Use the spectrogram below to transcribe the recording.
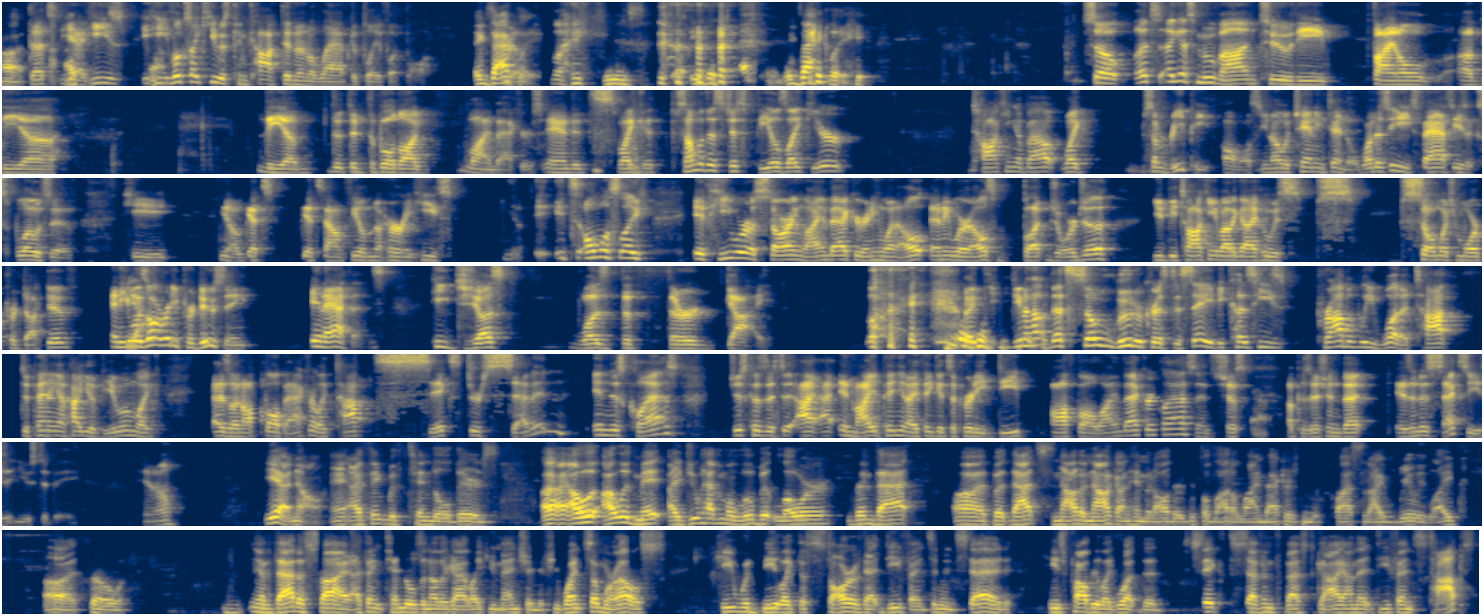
uh, that's yeah. I, he's he looks like he was concocted in a lab to play football. Exactly. Really. Like he's, he's exactly. So let's I guess move on to the final of the uh, the, uh, the, the the bulldog linebackers, and it's like it, some of this just feels like you're talking about like some repeat almost. You know, with Channing Tindall, what is he? He's fast. He's explosive. He you know gets gets downfield in a hurry. He's you know, it's almost like if he were a starring linebacker anyone else anywhere else but Georgia, you'd be talking about a guy who is so much more productive. And he yeah. was already producing in Athens. He just was the third guy. like, do you know how that's so ludicrous to say because he's probably what a top, depending on how you view him, like as an off ball backer, like top six or seven in this class. Just because it's, I, I, in my opinion, I think it's a pretty deep off ball linebacker class. And it's just a position that isn't as sexy as it used to be. You know? Yeah, no. And I think with Tindall, there's I, will I'll admit I do have him a little bit lower than that, uh, but that's not a knock on him at all. There's just a lot of linebackers in this class that I really like. Uh, so, you know, that aside, I think Tindall's another guy like you mentioned. If he went somewhere else, he would be like the star of that defense, and instead, he's probably like what the sixth, seventh best guy on that defense tops.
